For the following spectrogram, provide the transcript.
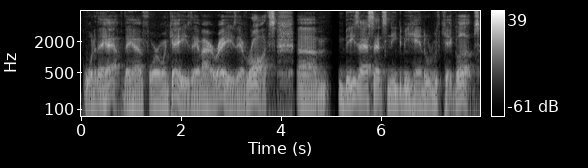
what do they have? They have 401ks, they have IRAs, they have Roths. Um, these assets need to be handled with kit gloves.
